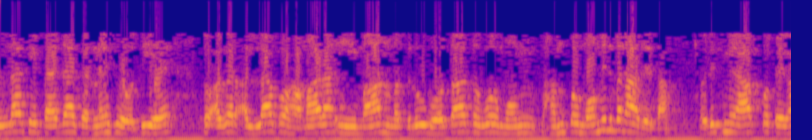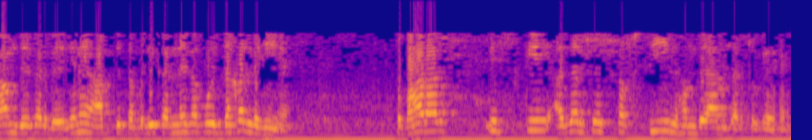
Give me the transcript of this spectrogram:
اللہ کے پیدا کرنے سے ہوتی ہے تو اگر اللہ کو ہمارا ایمان مطلوب ہوتا تو وہ ہم کو مومن بنا دیتا اور اس میں آپ کو پیغام دے کر بھیجنے، آپ کی تبلیغ کرنے کا کوئی دخل نہیں ہے۔ تو بہرحال اس کی اگر سے تفصیل ہم بیان کر چکے ہیں۔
